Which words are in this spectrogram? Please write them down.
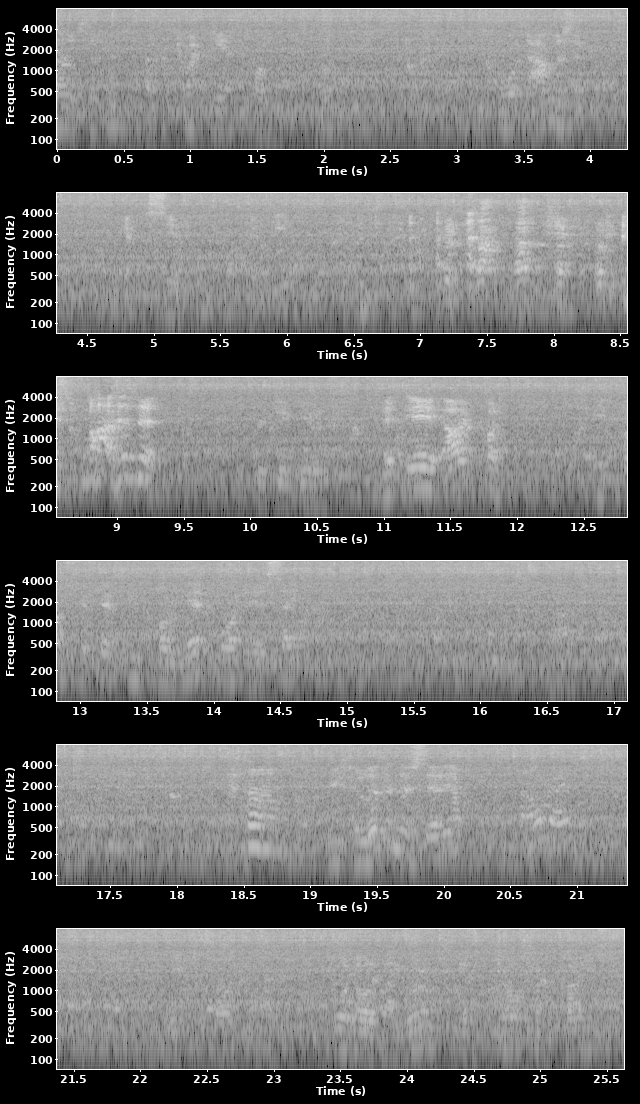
ourselves, I think, about twenty-eight 20th one. What Amazon, get the same thing fucking fifty. It's mad, isn't it? Ridiculous. It, it, I cost, it cost you fifteen pound yet, what do you say? You used to live in this area. All right. Go all over Europe, get jobs and price.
